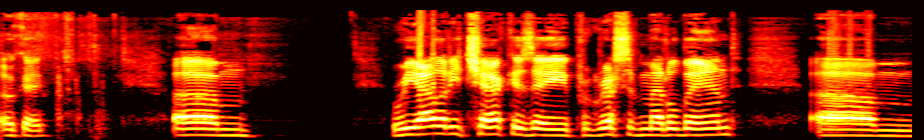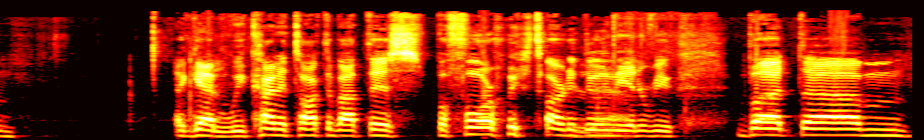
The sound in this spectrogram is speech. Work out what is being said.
Okay. Um, Reality Check is a progressive metal band. Um, again, we kind of talked about this before we started doing the interview, but um,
